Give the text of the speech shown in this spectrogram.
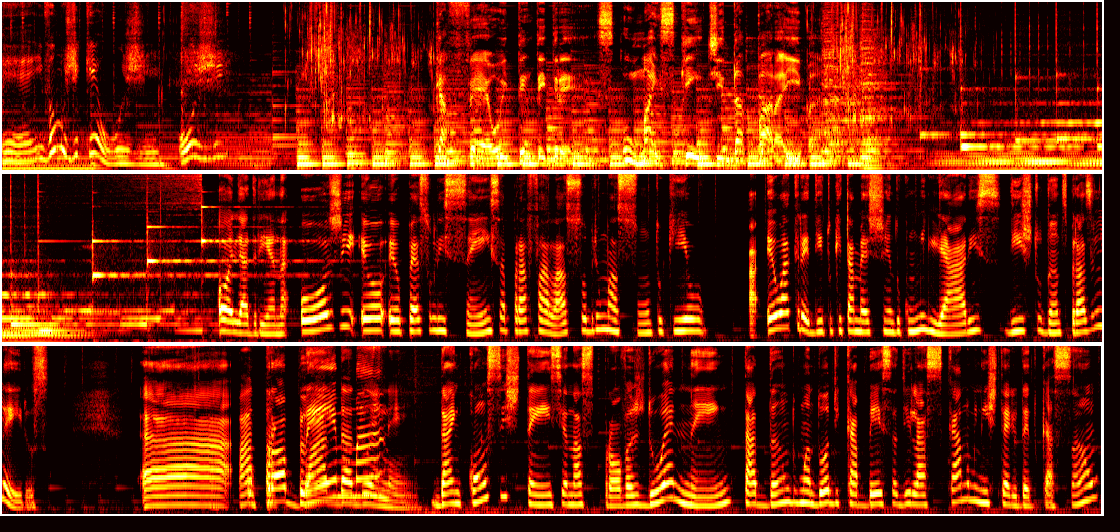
É, e vamos de que hoje? Hoje Café 83, o mais quente da Paraíba. Olha, Adriana, hoje eu, eu peço licença para falar sobre um assunto que eu, eu acredito que está mexendo com milhares de estudantes brasileiros. Ah, o problema da inconsistência nas provas do Enem está dando uma dor de cabeça de lascar no Ministério da Educação,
